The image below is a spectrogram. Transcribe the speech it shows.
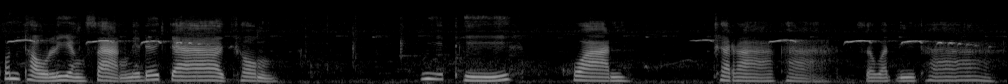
คนเถ่าเลี้ยงสร้างในเด้อจ้าช่อง วิถีควานชราค่ะ สวัสดีค่ะ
